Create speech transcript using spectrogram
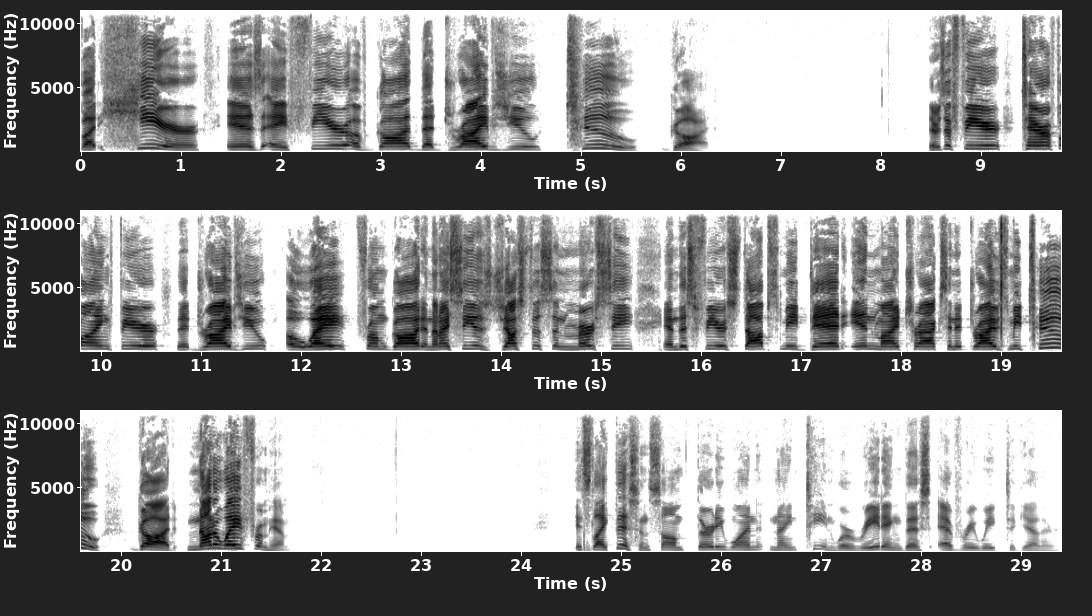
but here is a fear of God that drives you to God. There's a fear, terrifying fear, that drives you away from God. And then I see His justice and mercy, and this fear stops me dead in my tracks, and it drives me to God, not away from Him. It's like this in Psalm 31 19. We're reading this every week together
